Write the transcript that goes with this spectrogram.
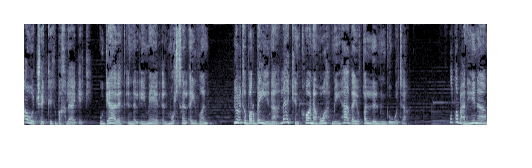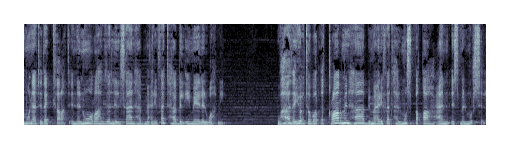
أو تشكك بأخلاقك. وقالت إن الإيميل المرسل أيضا يعتبر بينة لكن كونه وهمي هذا يقلل من قوته. وطبعا هنا منى تذكرت أن نورة زل لسانها بمعرفتها بالإيميل الوهمي وهذا يعتبر إقرار منها بمعرفتها المسبقة عن اسم المرسل.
